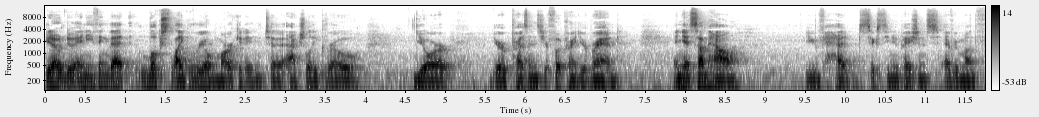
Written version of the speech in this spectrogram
You don't do anything that looks like real marketing to actually grow your, your presence, your footprint, your brand. And yet somehow you've had 60 new patients every month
